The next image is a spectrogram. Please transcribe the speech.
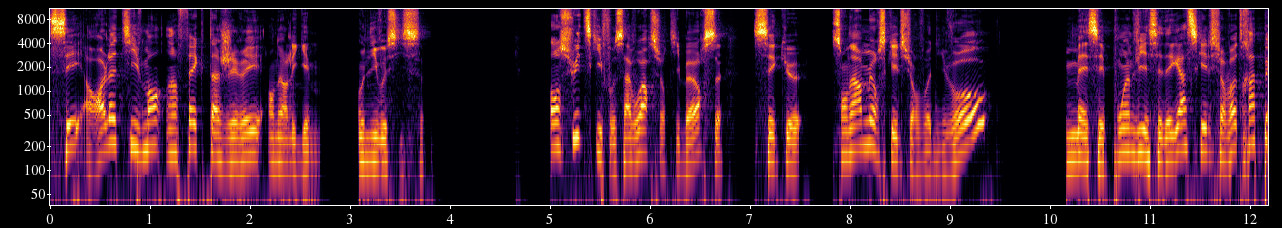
c'est relativement infect à gérer en early game, au niveau 6. Ensuite, ce qu'il faut savoir sur T-Burst, c'est que son armure scale sur vos niveaux, mais ses points de vie et ses dégâts scale sur votre AP.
